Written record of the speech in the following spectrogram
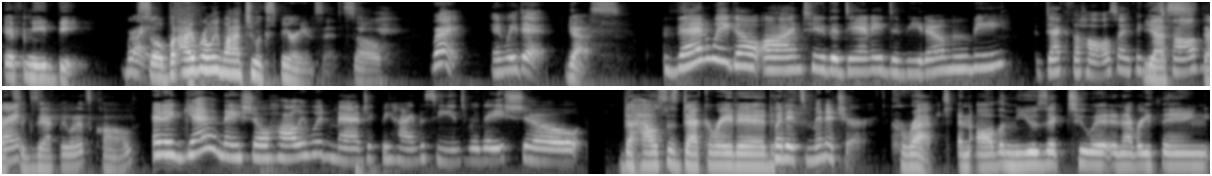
if need be. right. So, but I really wanted to experience it. So, right. And we did. yes. Then we go on to the Danny DeVito movie, Deck the Halls, I think yes, it's called, that's right? exactly what it's called. And again, they show Hollywood magic behind the scenes where they show, The house is decorated. but it's miniature. correct. And all the music to it and everything,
